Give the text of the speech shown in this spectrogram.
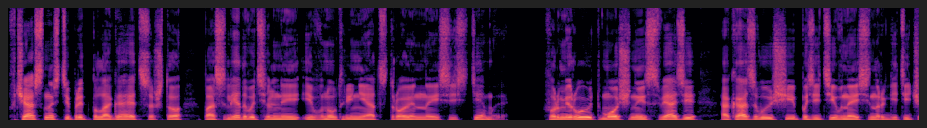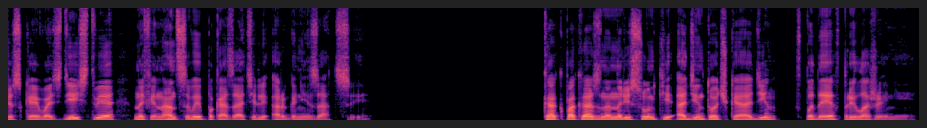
В частности, предполагается, что последовательные и внутренне отстроенные системы формируют мощные связи, оказывающие позитивное синергетическое воздействие на финансовые показатели организации. Как показано на рисунке 1.1 в PDF-приложении,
